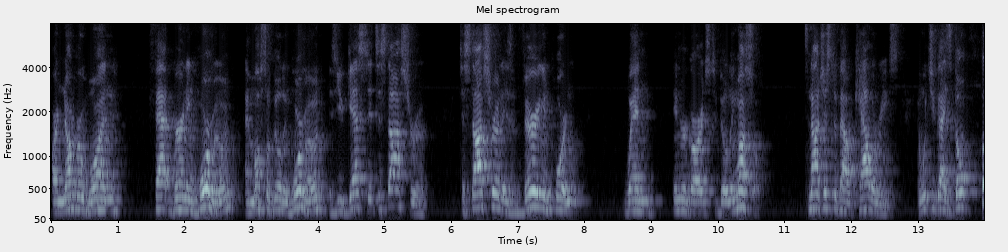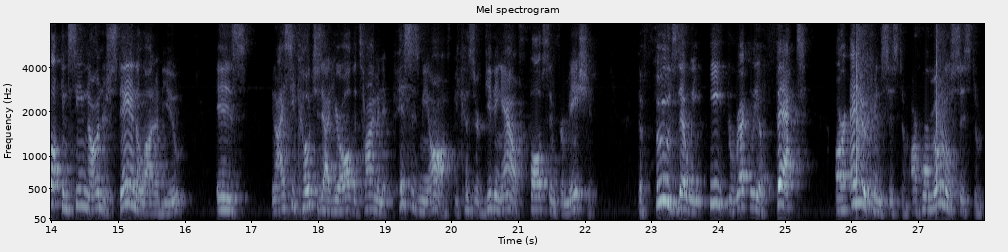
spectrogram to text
our number one fat burning hormone and muscle building hormone is, you guessed it, testosterone. Testosterone is very important when in regards to building muscle. It's not just about calories. And what you guys don't fucking seem to understand, a lot of you, is you know, I see coaches out here all the time and it pisses me off because they're giving out false information. The foods that we eat directly affect our endocrine system, our hormonal system,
